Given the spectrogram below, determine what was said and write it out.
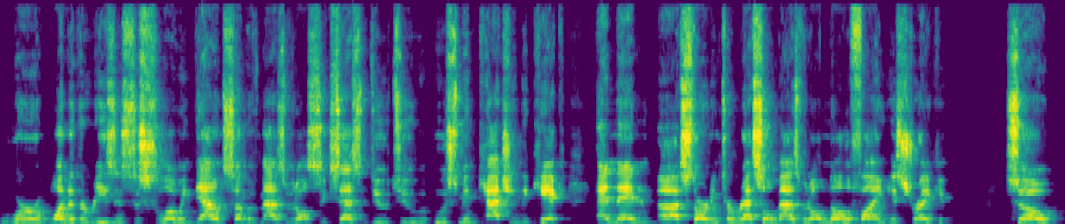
were one of the reasons to slowing down some of Masvidal's success due to Usman catching the kick and then uh, starting to wrestle Masvidal, nullifying his striking. So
